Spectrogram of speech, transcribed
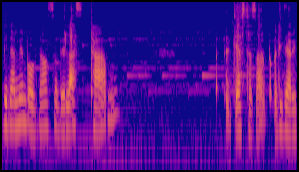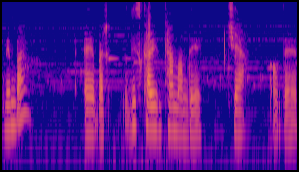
Been a member of NALSA the last term, just as an ordinary member, uh, but this current term I'm the chair of the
